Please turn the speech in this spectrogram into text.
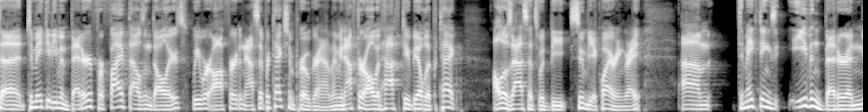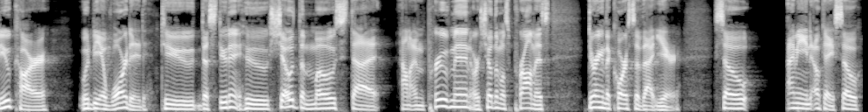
To, to make it even better, for $5,000, we were offered an asset protection program. I mean, after all, would have to be able to protect all those assets would be soon be acquiring, right? Um, to make things even better, a new car would be awarded to the student who showed the most uh, on improvement or showed the most promise during the course of that year. So, I mean, okay, so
